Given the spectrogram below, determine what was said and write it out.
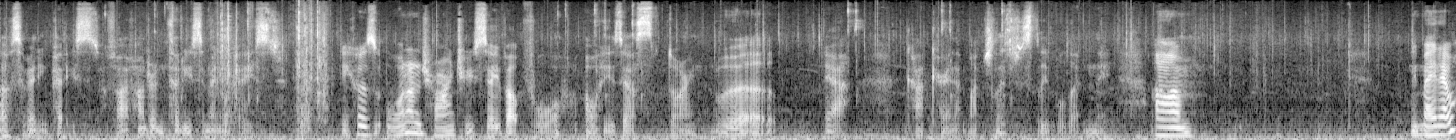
of cementing paste, 530 cementing paste. Because what I'm trying to save up for, oh here's our stone. yeah, can't carry that much. Let's just leave all that in there. Um, we made our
